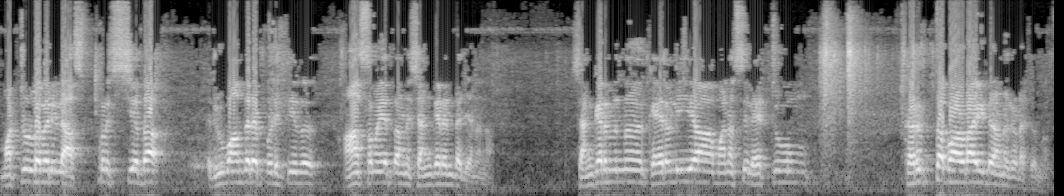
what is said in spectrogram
മറ്റുള്ളവരിൽ അസ്പൃശ്യത രൂപാന്തരപ്പെടുത്തിയത് ആ സമയത്താണ് ശങ്കരന്റെ ജനനം. ശങ്കരൻ എന്ന് കേരളീയ മനസ്സിൽ ഏറ്റവും കറുത്ത പാടായിട്ടാണ് കിടക്കുന്നത്.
